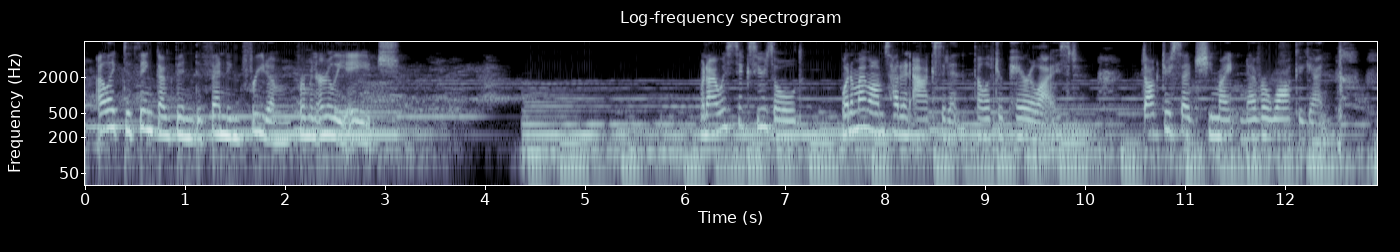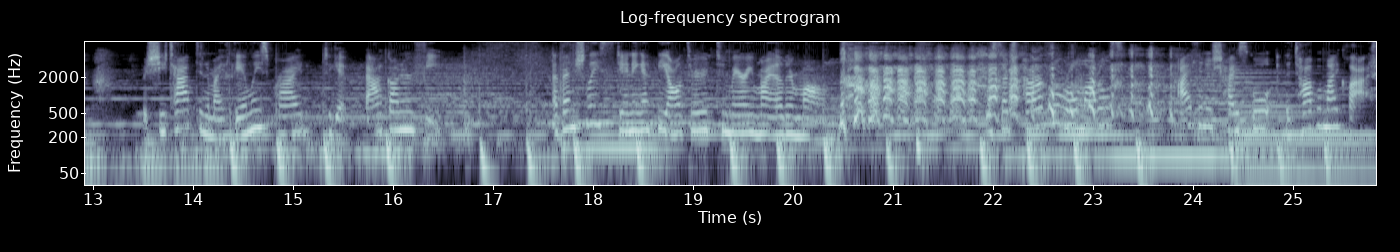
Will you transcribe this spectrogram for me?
I like to think I've been defending freedom from an early age. When I was six years old, one of my moms had an accident that left her paralyzed. Doctors said she might never walk again. But she tapped into my family's pride to get back on her feet. Eventually, standing at the altar to marry my other mom. With such powerful role models, I finished high school at the top of my class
